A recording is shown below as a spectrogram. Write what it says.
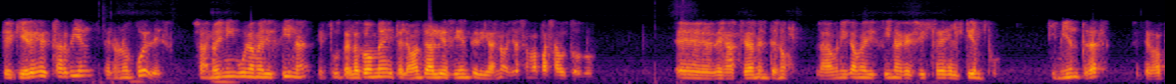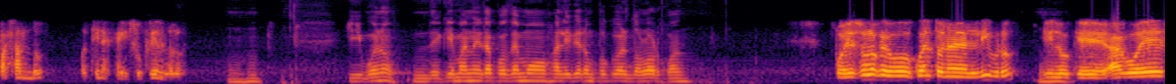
Que quieres estar bien, pero no puedes o sea, no hay ninguna medicina que tú te la tomes y te levantes al día siguiente y digas, no, ya se me ha pasado todo. Eh, desgraciadamente no. La única medicina que existe es el tiempo. Y mientras se te va pasando, pues tienes que ir sufriéndolo. Y bueno, ¿de qué manera podemos aliviar un poco el dolor, Juan? Pues eso es lo que cuento en el libro y lo que hago es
